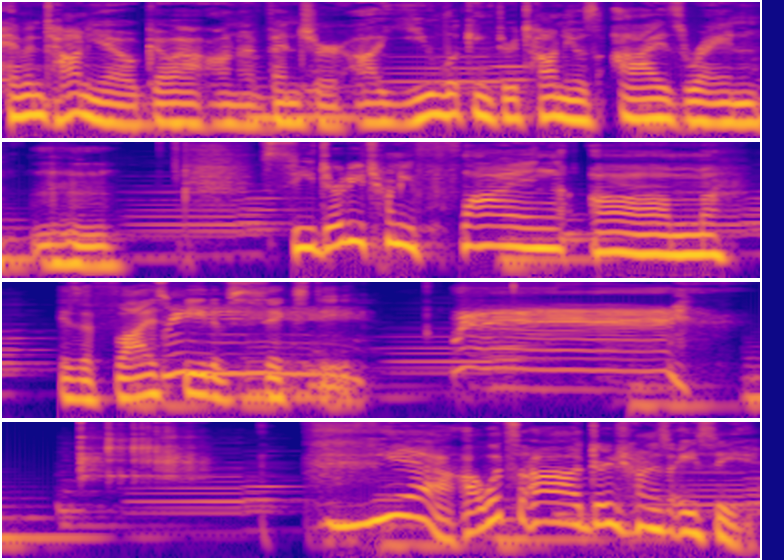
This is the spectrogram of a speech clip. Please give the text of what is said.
him and Tanyo go out on a venture. Uh, you looking through Tanyo's eyes, Raine, Mm-hmm. see Dirty Tony flying. Um, is a fly speed of 60. yeah. Uh, what's uh, Dirty Tony's AC?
